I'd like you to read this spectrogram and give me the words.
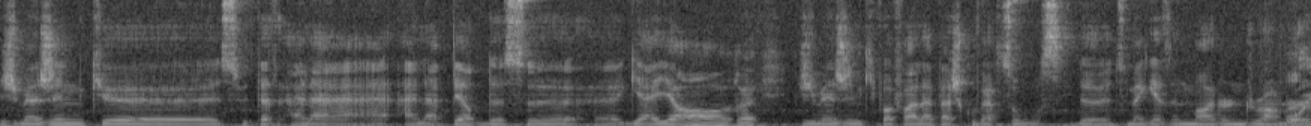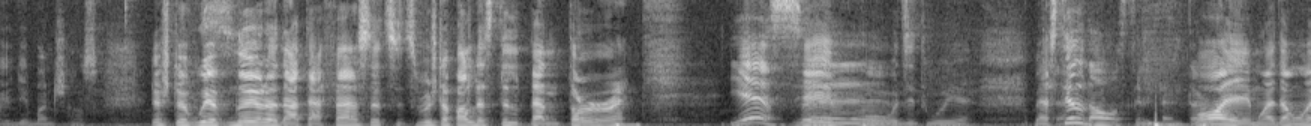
J'imagine que euh, suite à, à la, à la perte de ce euh, gaillard, j'imagine qu'il va faire la page couverture aussi de- du magazine Modern Drummer. Ouais, il y a des bonnes chances. Là, je te vois venir là, dans ta face. là. Tu, tu veux je te parle de Steel Panther, hein? Yes! Eh, maudit, oui. Ben, Steel... j'adore Steel Panther. Ouais, moi donc.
